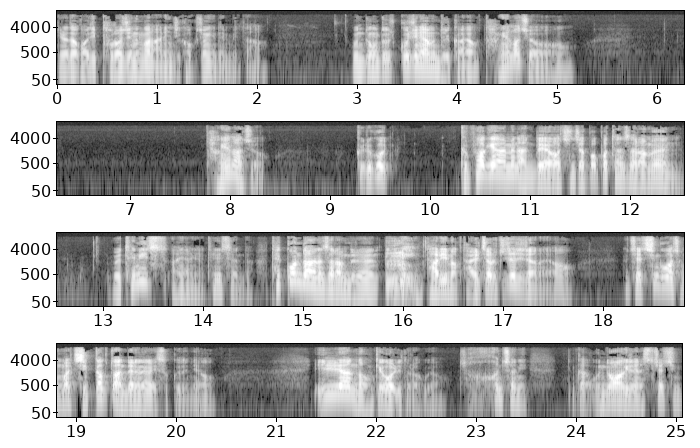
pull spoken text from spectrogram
이러다가 어디 부러지는 건 아닌지 걱정이 됩니다. 운동도 꾸준히 하면 늘까요? 당연하죠. 당연하죠. 그리고 급하게 하면 안 돼요. 진짜 뻣뻣한 사람은 왜 테니스 아니 아니야 테니스 한다. 태권도 하는 사람들은 다리 막 달자로 찢어지잖아요. 제 친구가 정말 직각도 안 되는 애가 있었거든요. 1년 넘게 걸리더라고요. 천천히. 그러니까 운동하기 전에 스트레칭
